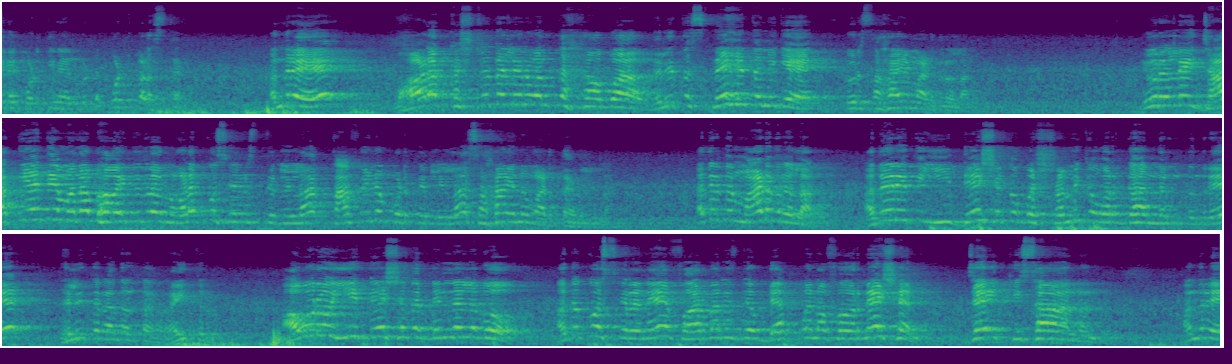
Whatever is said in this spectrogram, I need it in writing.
ಇದೆ, ಕೊಡ್ತೀನಿ ಅಂದ್ಬಿಟ್ಟು ಕೊಟ್ಟು ಕಳಿಸ್ತಾರೆ. ಅಂದ್ರೆ ಬಹಳ ಕಷ್ಟದಲ್ಲಿರುವಂತಹ ಒಬ್ಬ ದಲಿತ ಸ್ನೇಹಿತನಿಗೆ ಇವರು ಸಹಾಯ ಮಾಡಿದ್ರಲ್ಲ. ಇವರಲ್ಲಿ ಜಾತೀಯತೆ ಮನೋಭಾವ ಇದ್ದಿದ್ರೆ ಅವ್ರನ್ನ ಒಳಕ್ಕೂ ಸೇರಿಸ್ತಿರ್ಲಿಲ್ಲ, ಕಾಫಿನೂ ಕೊಡ್ತಿರ್ಲಿಲ್ಲ, ಸಹಾಯನೂ ಮಾಡ್ತಾ ಇರಲಿಲ್ಲ. ಅದರಿಂದ ಮಾಡಿದ್ರಲ್ಲ. ಅದೇ ರೀತಿ ಈ ದೇಶಕ್ಕೊಬ್ಬ ಶ್ರಮಿಕ ವರ್ಗ ಅಂತಂದ್ರೆ ದಲಿತರಾದಂಥ ರೈತರು. ಅವರು ಈ ದೇಶದ ಬೆನ್ನೆಲುಬು. ಅದಕ್ಕೋಸ್ಕರನೇ farmer is the backbone of our nation Jai Kisan ಅಂತ ಅಂದ್ರೆ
